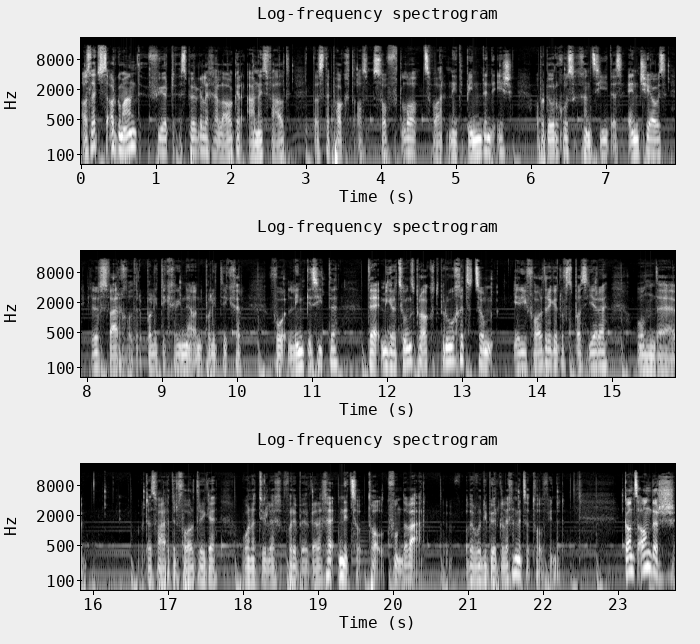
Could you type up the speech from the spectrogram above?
Als letztes Argument führt das bürgerliche Lager auch ins Feld, dass der Pakt als Softlaw zwar nicht bindend ist, aber durchaus kann sein, dass NGOs, Hilfswerke oder Politikerinnen und Politiker von linker Seite den Migrationspakt brauchen, um ihre Forderungen darauf zu basieren und äh, das wären die Forderungen, die natürlich von den Bürgerlichen nicht so toll gefunden werden oder die die Bürgerlichen nicht so toll finden. Ganz anders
